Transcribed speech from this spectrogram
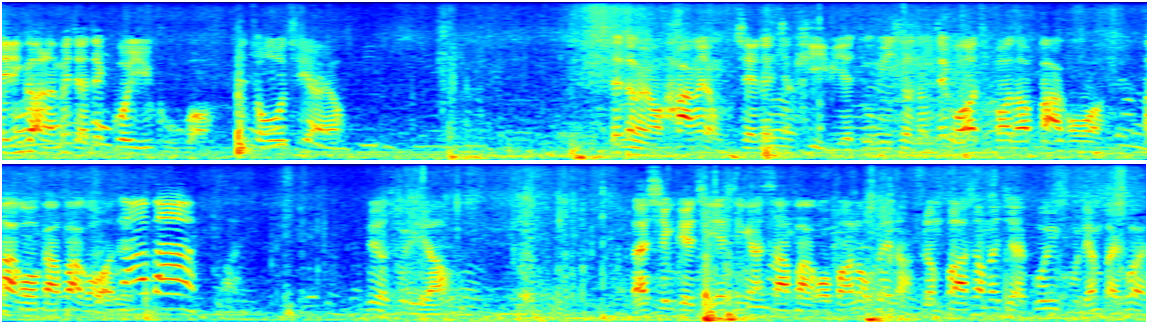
诶，恁讲人要食这鲑鱼骨无？这做好起来哦。这等于用烘用煎的，食气味的猪米色汤，这我一包才百五啊，百五加百五啊。三包。没有处理哦。来，先给钱先给，三百五百弄免啦，两百上面只龟骨两百块，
